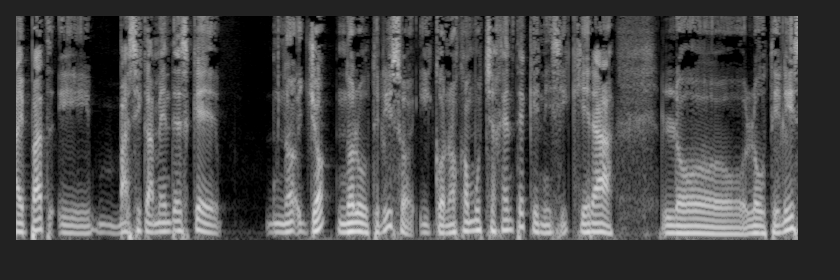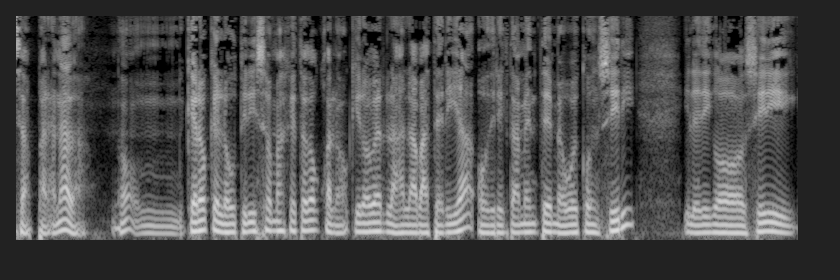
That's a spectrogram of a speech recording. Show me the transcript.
iPad y básicamente es que no, yo no lo utilizo y conozco a mucha gente que ni siquiera lo, lo utiliza para nada. ¿no? Mm, creo que lo utilizo más que todo cuando quiero ver la, la, batería o directamente me voy con Siri y le digo Siri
